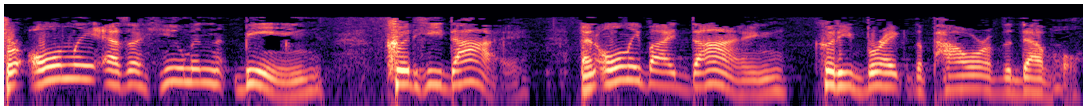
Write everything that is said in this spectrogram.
For only as a human being could he die, and only by dying could he break the power of the devil,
